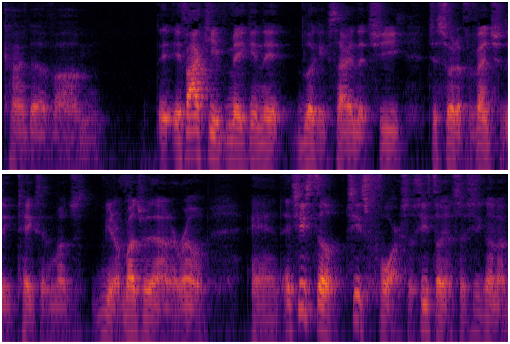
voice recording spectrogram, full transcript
kind of um, if I keep making it look exciting, that she just sort of eventually takes it and runs, you know, runs with it on her own. And and she's still she's four, so she's still so she's gonna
